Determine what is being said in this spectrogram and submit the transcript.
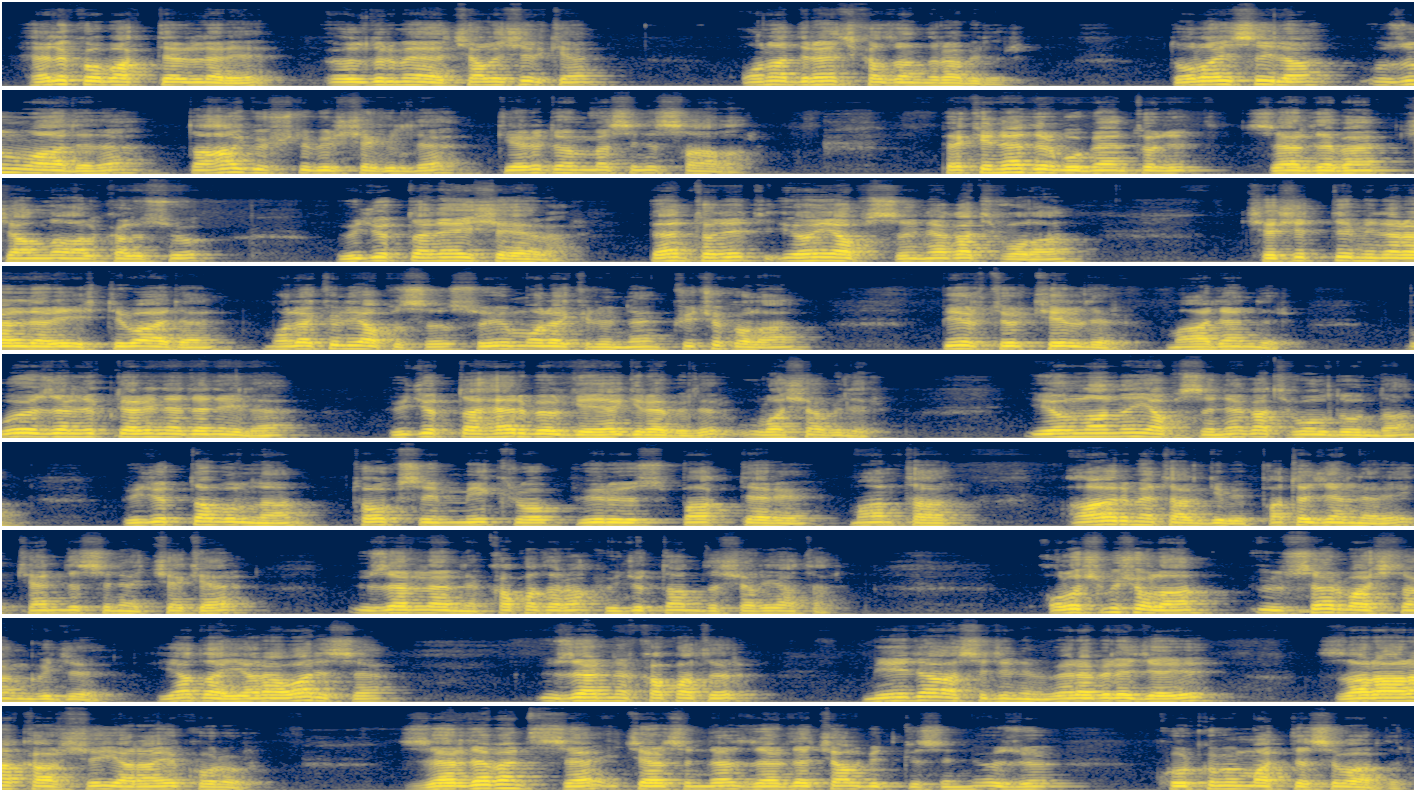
helikobakterileri öldürmeye çalışırken ona direnç kazandırabilir. Dolayısıyla uzun vadede daha güçlü bir şekilde geri dönmesini sağlar. Peki nedir bu bentonit, zerdebent, canlı alkali su? Vücutta ne işe yarar? Bentonit iyon yapısı negatif olan, çeşitli mineralleri ihtiva eden, molekül yapısı suyun molekülünden küçük olan bir tür kildir, madendir. Bu özellikleri nedeniyle vücutta her bölgeye girebilir, ulaşabilir. İyonların yapısı negatif olduğundan vücutta bulunan toksin, mikrop, virüs, bakteri, mantar, ağır metal gibi patojenleri kendisine çeker, üzerlerini kapatarak vücuttan dışarıya atar. Oluşmuş olan ülser başlangıcı ya da yara var ise üzerini kapatır, mide asidinin verebileceği zarara karşı yarayı korur. Zerdebent ise içerisinde zerdeçal bitkisinin özü kurkumin maddesi vardır.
